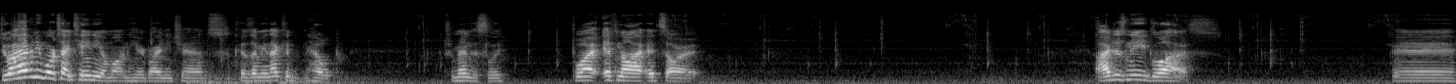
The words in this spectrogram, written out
Do I have any more titanium on here by any chance? Because I mean that could help tremendously. But if not, it's alright. I just need glass. Eh.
